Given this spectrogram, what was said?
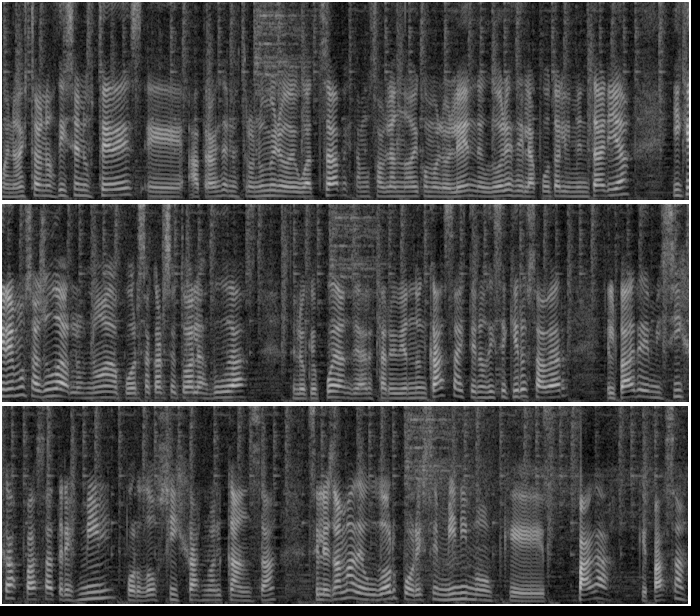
Bueno, esto nos dicen ustedes eh, a través de nuestro número de WhatsApp. Estamos hablando hoy, como lo leen, deudores de la cuota alimentaria. Y queremos ayudarlos ¿no? a poder sacarse todas las dudas de lo que puedan llegar a estar viviendo en casa. Este nos dice, quiero saber, el padre de mis hijas pasa 3.000 por dos hijas, no alcanza. ¿Se le llama deudor por ese mínimo que paga, que pasa?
